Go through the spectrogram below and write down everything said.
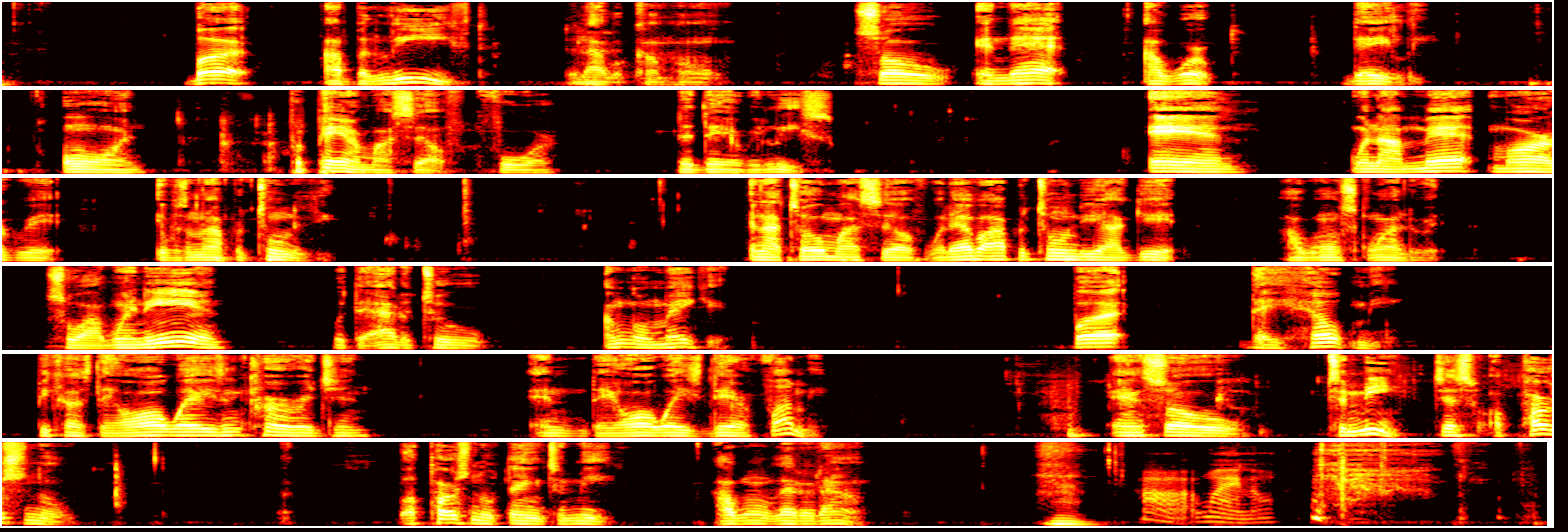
But I believed that I would come home. So in that, I worked daily on preparing myself for the day of release. And when I met Margrit, it was an opportunity. And I told myself, whatever opportunity I get, I won't squander it. So I went in with the attitude, I'm going to make it. But they helped me because they're always encouraging and they always there for me. And so to me, just a personal, a personal thing to me, I won't let her down. Ah, oh, Lionel.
